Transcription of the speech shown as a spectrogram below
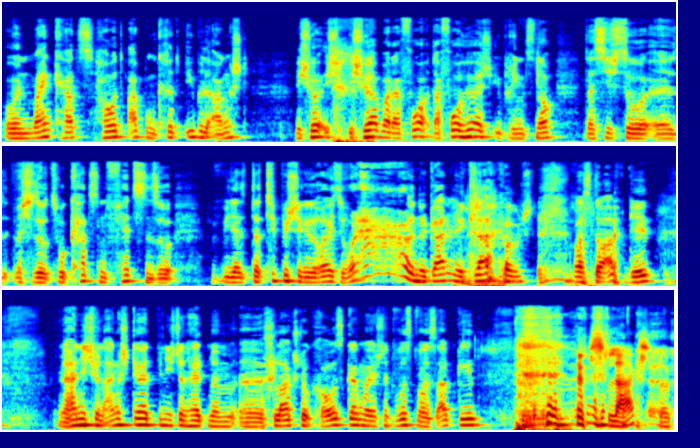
Und mein Katz haut ab und kriegt übel Angst. Ich höre ich, ich hör aber davor, davor höre ich übrigens noch, dass sich so, äh, so, so Katzen fetzen, so wie das, das typische Geräusch, so, und du gar nicht mehr klarkommst, was da abgeht. Da habe ich schon Angst gehabt, bin ich dann halt mit dem äh, Schlagstock rausgegangen, weil ich nicht wusste, was abgeht. Schlagstock?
